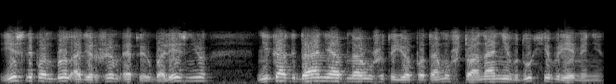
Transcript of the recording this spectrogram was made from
если бы он был одержим этой болезнью, никогда не обнаружит ее, потому что она не в духе времени,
